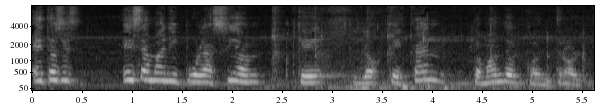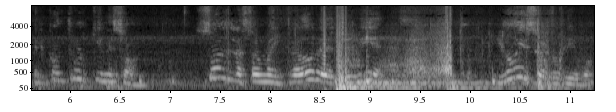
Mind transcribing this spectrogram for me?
Entonces, esa manipulación que los que están tomando el control, ¿el control quiénes son? Son los administradores de tus bienes, no esos los vivos.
